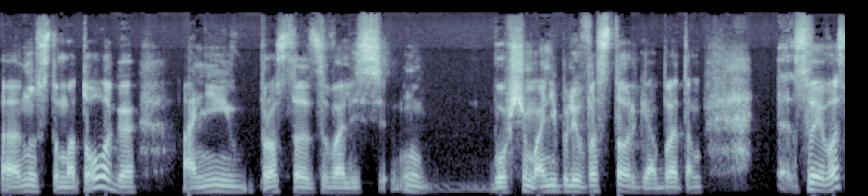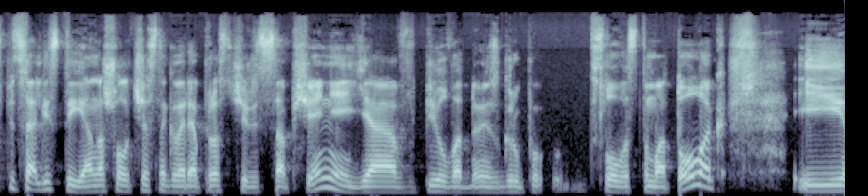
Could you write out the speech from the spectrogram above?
э, ну, стоматолога, они просто отзывались, ну, в общем, они были в восторге об этом. Своего специалиста я нашел, честно говоря, просто через сообщение. Я вбил в одной из групп слово «стоматолог» и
